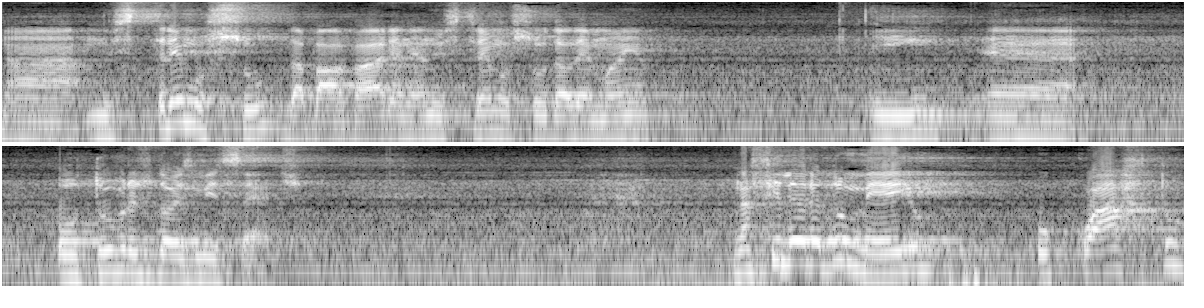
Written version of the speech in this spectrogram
na, no extremo sul da Bavária, né, no extremo sul da Alemanha, em é, outubro de 2007. Na fileira do meio, o quarto,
